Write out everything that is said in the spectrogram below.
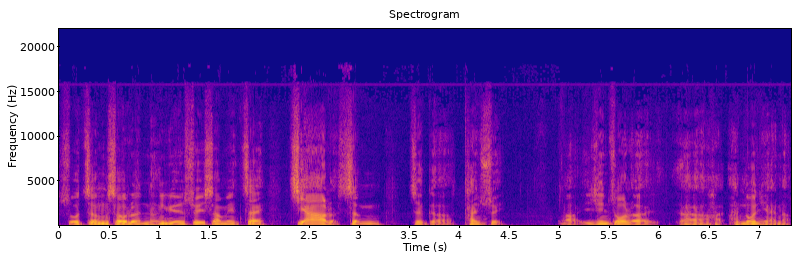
所征收的能源税上面再加了征这个碳税，啊，已经做了呃很很多年了。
